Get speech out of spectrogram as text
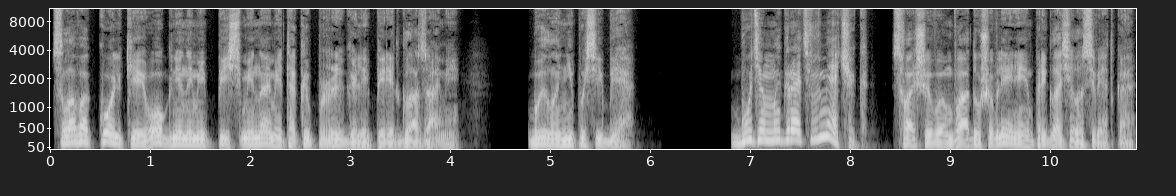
Слова Кольки огненными письменами так и прыгали перед глазами. Было не по себе. «Будем играть в мячик», — с фальшивым воодушевлением пригласила Светка.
